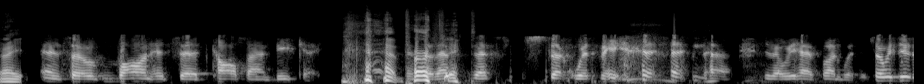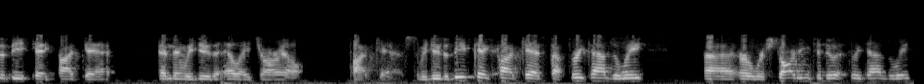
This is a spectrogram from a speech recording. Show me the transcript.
Right. And so Vaughn had said call sign Beefcake. And so that's, Perfect. that's stuck with me. and, uh, you know, we have fun with it. So we do the Beefcake podcast and then we do the LHRL podcast. We do the Beefcake podcast about three times a week, uh, or we're starting to do it three times a week.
